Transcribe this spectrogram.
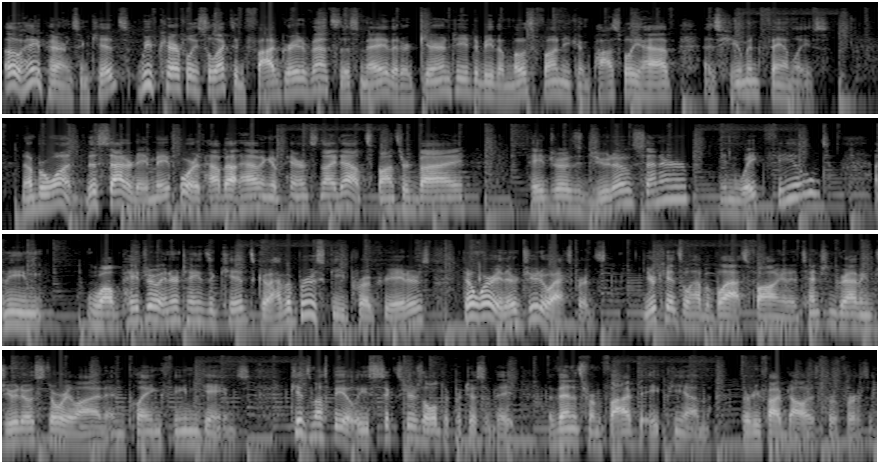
Oh, hey, parents and kids. We've carefully selected five great events this May that are guaranteed to be the most fun you can possibly have as human families. Number one, this Saturday, May 4th, how about having a parents' night out sponsored by Pedro's Judo Center in Wakefield? I mean, while Pedro entertains the kids, go have a brewski, pro creators. Don't worry, they're judo experts. Your kids will have a blast following an attention grabbing judo storyline and playing themed games. Kids must be at least six years old to participate. Event is from 5 to 8 p.m., $35 per person.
